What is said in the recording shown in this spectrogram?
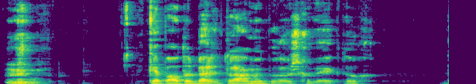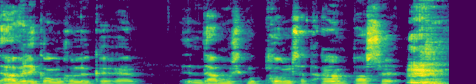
ik heb altijd bij reclamebureaus gewerkt, toch? Daar werd ik ongelukkig. En daar moest ik me constant aanpassen.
